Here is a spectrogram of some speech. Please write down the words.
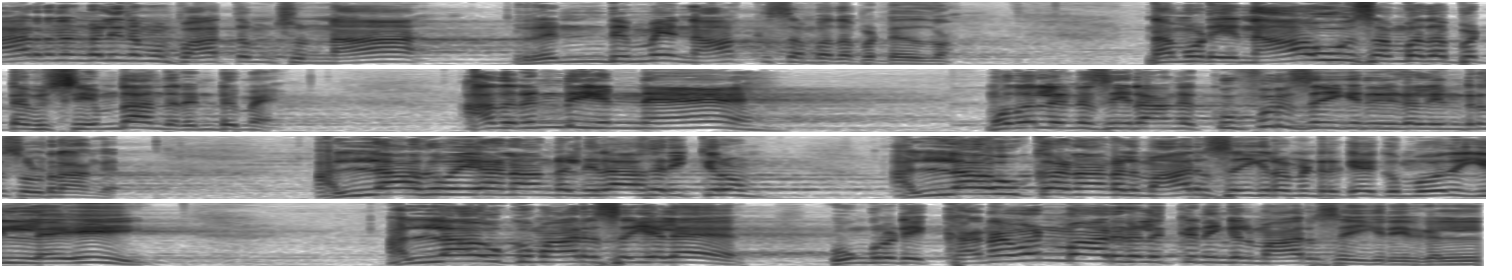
காரணங்களையும் நம்ம பார்த்தோம் சொன்னா ரெண்டுமே நாக்கு சம்பந்தப்பட்டது தான் நம்முடைய நாவு சம்பந்தப்பட்ட விஷயம் தான் அந்த ரெண்டுமே. அது ரெண்டு என்ன? முதல்ல என்ன செய்கிறாங்க குஃபுர் செய்கிறீர்கள் என்று சொல்கிறாங்க அல்லாஹுவையா நாங்கள் நிராகரிக்கிறோம். அல்லாஹுக்கா நாங்கள் மாறு செய்கிறோம் என்று கேட்கும்போது இல்லை. அல்லாஹ்வுக்கு மாறு செய்யலை. உங்களுடைய கணவன்மார்களுக்கு நீங்கள் மாறு செய்கிறீர்கள்.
